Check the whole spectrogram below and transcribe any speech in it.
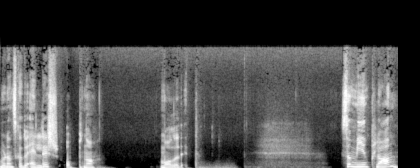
Hvordan skal du ellers oppnå målet ditt? Så min plan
